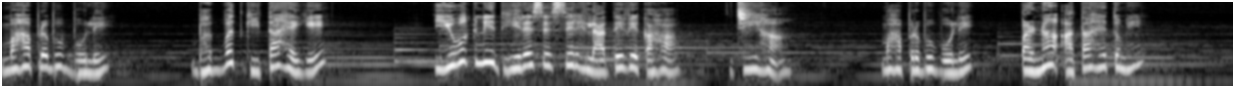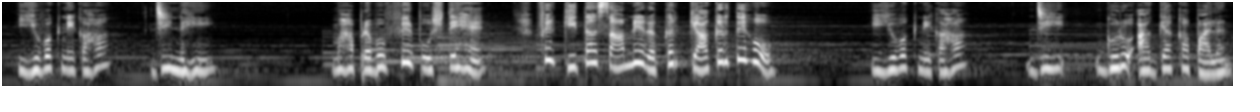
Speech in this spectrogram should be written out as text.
महाप्रभु बोले, भगवत गीता है ये? युवक ने धीरे से सिर हिलाते हुए कहा, जी हाँ। महाप्रभु बोले, पढ़ना आता है तुम्हें? युवक ने कहा, जी नहीं। महाप्रभु फिर पूछते हैं, फिर गीता सामने रखकर क्या करते हो? युवक ने कहा, जी, गुरु आज्ञा का पालन।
